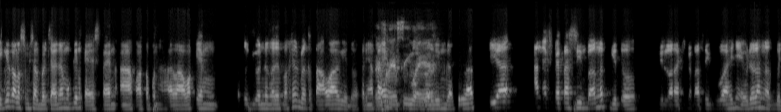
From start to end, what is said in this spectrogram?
pikir kalau semisal bercanda mungkin kayak stand up ataupun hal lawak yang tujuan dengerin podcast biar ketawa gitu. Ternyata eh ya. ngobrolin gak jelas iya unexpected banget gitu di luar ekspektasi gua akhirnya ya udahlah nggak gue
